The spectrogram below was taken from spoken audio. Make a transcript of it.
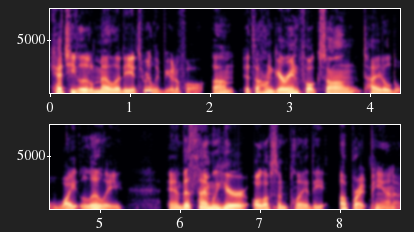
catchy little melody. It's really beautiful. Um, it's a Hungarian folk song titled White Lily, and this time we hear Olafsson play the upright piano.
